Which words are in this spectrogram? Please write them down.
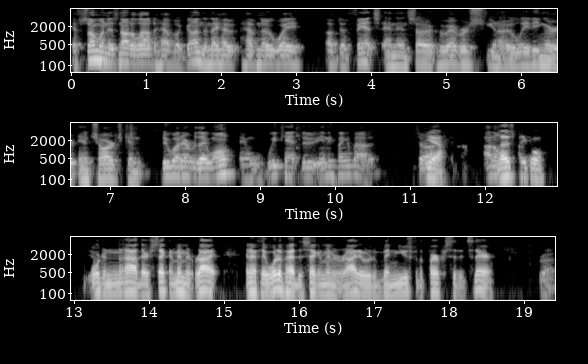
if someone is not allowed to have a gun, then they have, have no way of defense. And then so whoever's, you know, leading or in charge can do whatever they want and we can't do anything about it. So yeah, I, I don't, those people Yeah. were denied their Second Amendment right, and if they would have had the Second Amendment right, it would have been used for the purpose that it's there. right.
